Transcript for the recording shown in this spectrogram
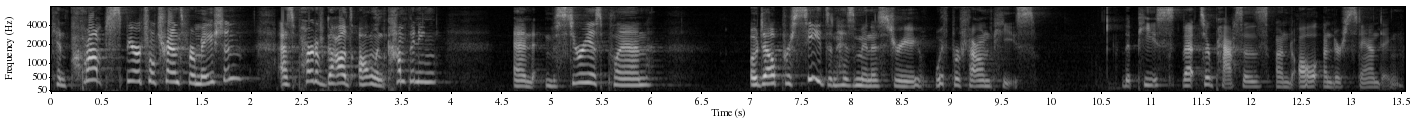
can prompt spiritual transformation as part of God's all-encompassing and mysterious plan, Odell proceeds in his ministry with profound peace the peace that surpasses all understanding.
